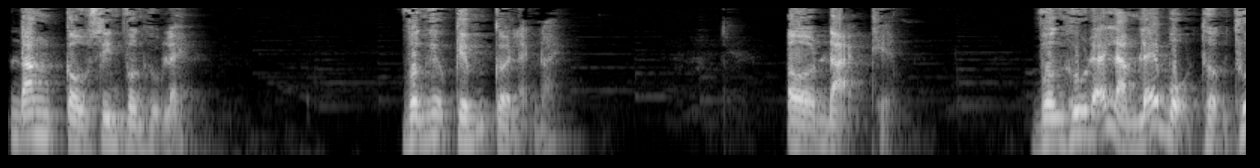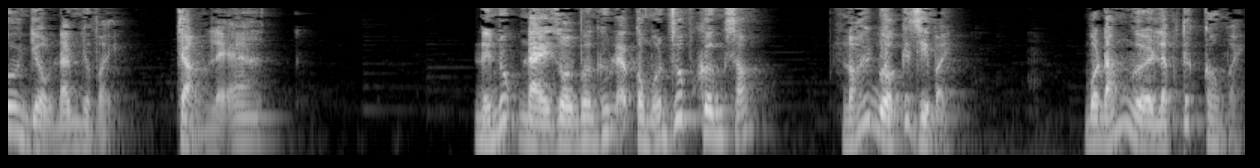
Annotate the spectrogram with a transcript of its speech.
Đang cầu xin Vương Hữu Lễ. Vương hữu Kiếm cười lạnh nói. Ở Đại Thiện. Vương Hữu đã làm lễ bộ thượng thư nhiều năm như vậy, Chẳng lẽ Đến lúc này rồi Vương Hữu lễ còn muốn giúp Khương sao Nói đùa cái gì vậy? Một đám người lập tức câu mày.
